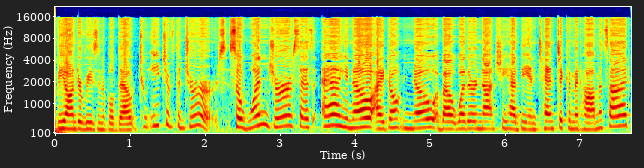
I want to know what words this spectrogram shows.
beyond a reasonable doubt to each of the jurors. So one juror says, eh, you know, I don't know about whether or not she had the intent to commit homicide.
